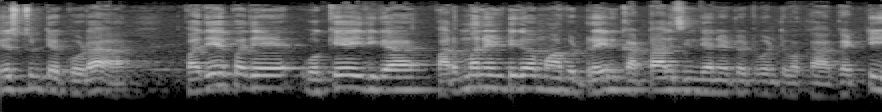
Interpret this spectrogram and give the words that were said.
చేస్తుంటే కూడా పదే పదే ఒకే ఇదిగా పర్మనెంట్గా మాకు డ్రైన్ కట్టాల్సింది అనేటటువంటి ఒక గట్టి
